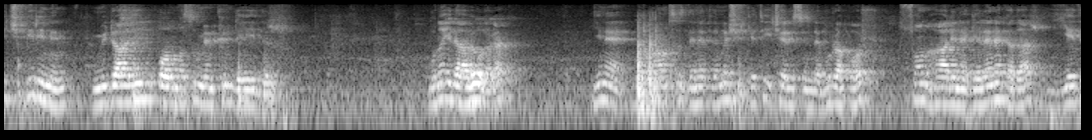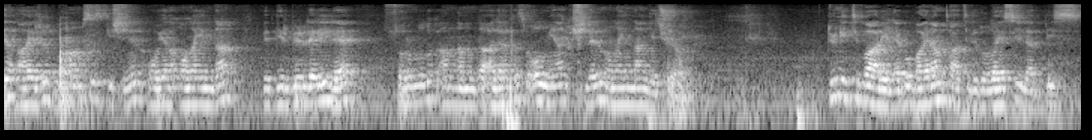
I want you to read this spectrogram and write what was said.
hiçbirinin müdahil olması mümkün değildir. Buna ilave olarak yine bu bağımsız denetleme şirketi içerisinde bu rapor son haline gelene kadar 7 ayrı bağımsız kişinin onayından ve birbirleriyle sorumluluk anlamında alakası olmayan kişilerin onayından geçiyor. Dün itibariyle bu bayram tatili dolayısıyla biz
